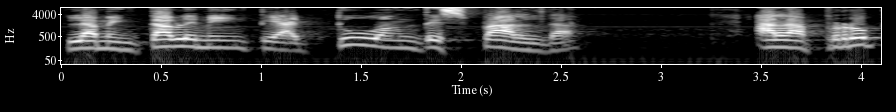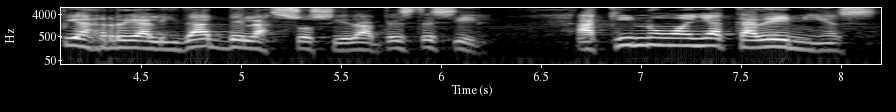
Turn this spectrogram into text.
lamentablemente actúan de espalda a la propia realidad de la sociedad, es decir, aquí no hay academias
